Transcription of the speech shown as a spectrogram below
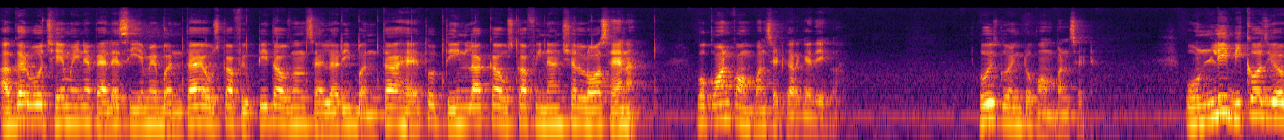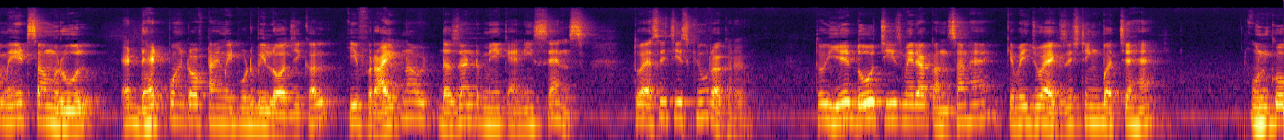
अगर वो छः महीने पहले सी में बनता है, उसका फिफ्टी थाउज़ेंड सैलरी बनता है तो तीन लाख का उसका फिनेंशियल लॉस है ना। वो कौन कॉम्पनसेट करके देगा? Who is going to compensate only because you have made some rule at that point of time it would be logical if right now it doesn't make any sense तो ऐसी चीज़ क्यों रख रहे हो? तो ये दो चीज़ मेरा कंसर्न है कि भाई जो एग्जिस्टिंग बच्चे हैं, उनको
